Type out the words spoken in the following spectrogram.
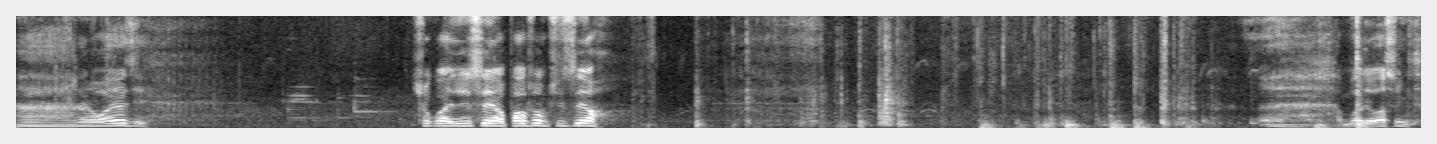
아, 그래 와야지. 축구해 주세요. 박수 한번 치세요. 아, 한 마리 왔습니다.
